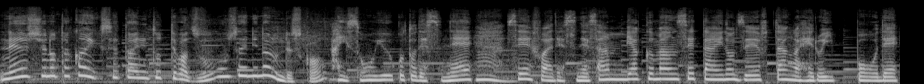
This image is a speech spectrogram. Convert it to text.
年収の高い世帯にとっては増税になるんですか？はいそういうことですね、うん、政府はですね300万世帯の税負担が減る一方で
